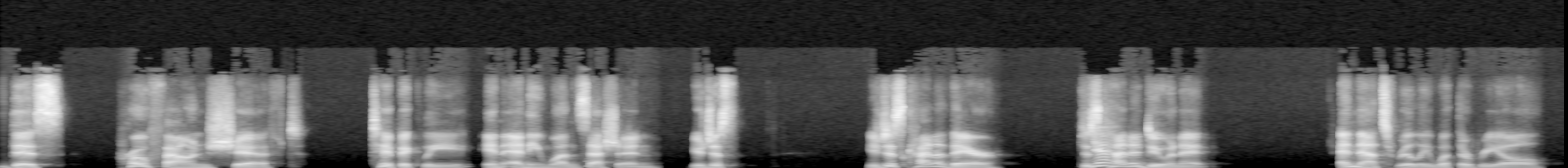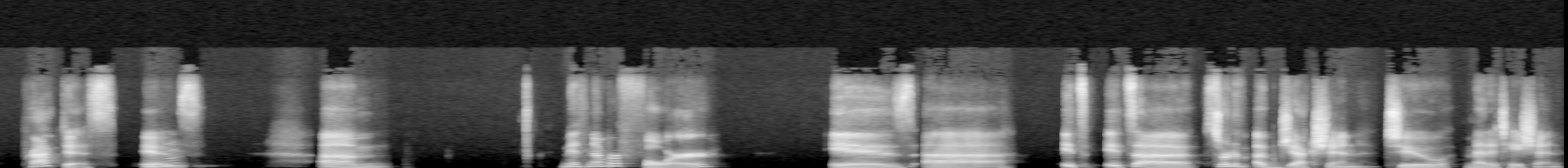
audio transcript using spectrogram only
this profound shift typically in any one session. You're just, you're just kind of there, just yeah. kind of doing it. And that's really what the real practice mm-hmm. is. Um, myth number four is uh it's it's a sort of objection to meditation.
